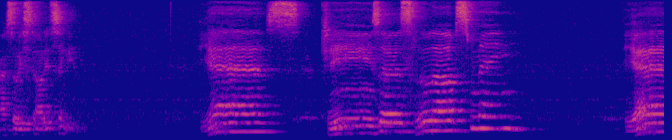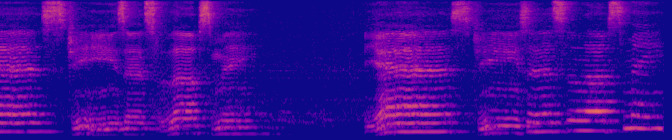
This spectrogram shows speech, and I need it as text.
And so he started singing. Yes, Jesus loves me. Yes, Jesus loves me. Yes, Jesus loves me.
